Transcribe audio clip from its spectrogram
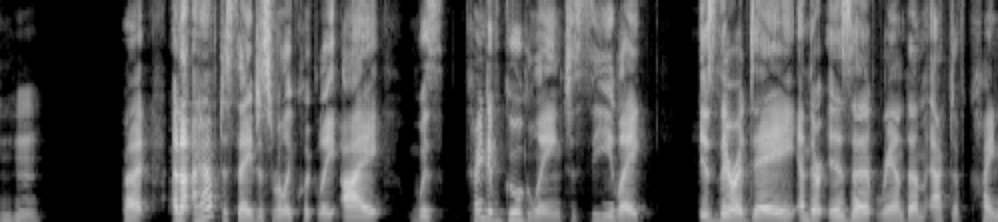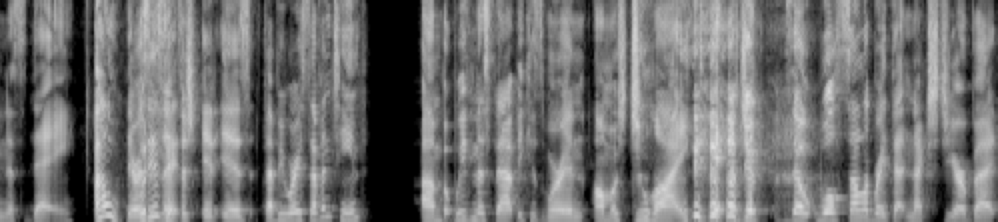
hmm But, and I have to say, just really quickly, I was kind of Googling to see, like, is there a day? And there is a random act of kindness day. Oh, There what is is an it? offici- it is February 17th. Um, but we've missed that because we're in almost July. June. So we'll celebrate that next year. But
